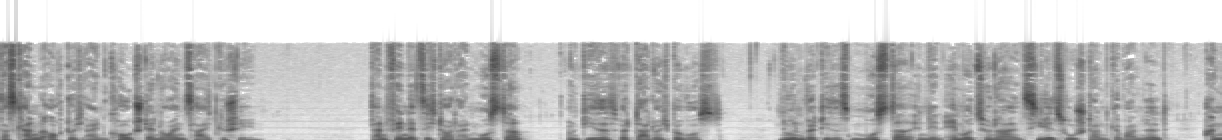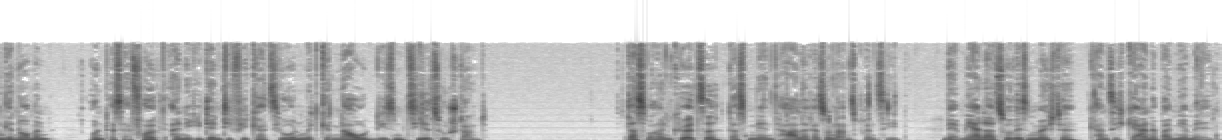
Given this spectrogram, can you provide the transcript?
Das kann auch durch einen Coach der neuen Zeit geschehen. Dann findet sich dort ein Muster und dieses wird dadurch bewusst. Nun wird dieses Muster in den emotionalen Zielzustand gewandelt, angenommen und es erfolgt eine Identifikation mit genau diesem Zielzustand. Das war in Kürze das mentale Resonanzprinzip. Wer mehr dazu wissen möchte, kann sich gerne bei mir melden.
